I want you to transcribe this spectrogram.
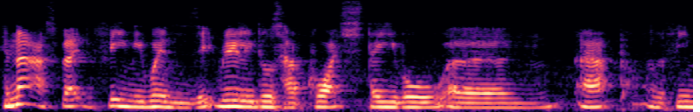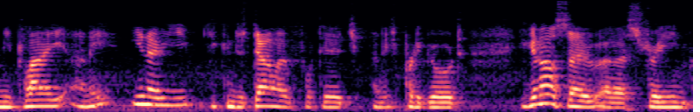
in that aspect, the Fimi wins. It really does have quite stable um, app, the Fimi Play, and it, you know, you, you, can just download the footage and it's pretty good. You can also uh, stream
